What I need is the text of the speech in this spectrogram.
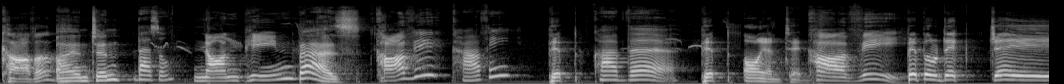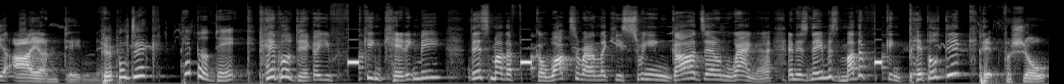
Carver? Ironton? Basil. Non-peen? Baz? Carvey? Carvey? Pip. Carver. Pip Ironton. Carvey. Pippledick J. Ironton. Pippledick? Pippledick. Pippledick, are you fucking kidding me? This motherfucker walks around like he's swinging God's own wanger, and his name is motherfucking Pippledick? Pip for short.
